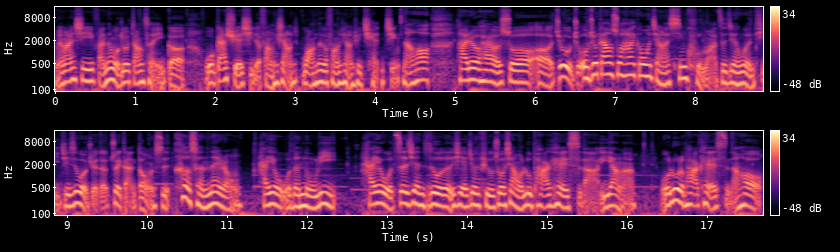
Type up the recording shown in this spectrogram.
没关系，反正我就当成一个我该学习的方向，往那个方向去前进。然后他就还有说，呃，就就我就刚刚说他跟我讲了辛苦嘛这件问题，其实我觉得最感动的是课程内容，还有我的努力。还有我之前做的一些，就是比如说像我录 podcast 啦一样啊，我录了 podcast，然后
